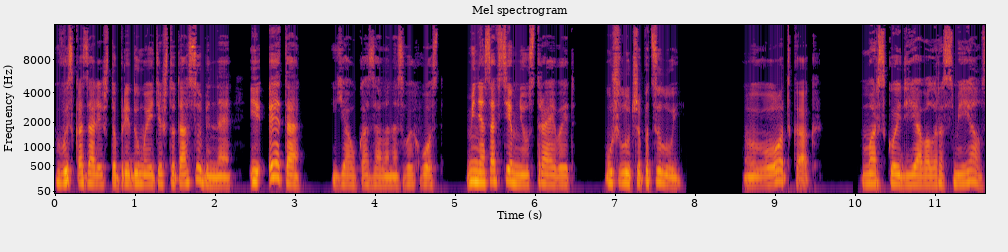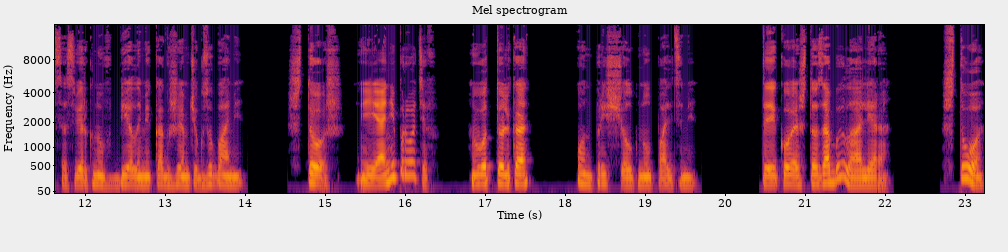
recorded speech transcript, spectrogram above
«Вы сказали, что придумаете что-то особенное, и это...» — я указала на свой хвост. «Меня совсем не устраивает. Уж лучше поцелуй». «Вот как!» Морской дьявол рассмеялся, сверкнув белыми, как жемчуг, зубами. «Что ж, я не против. Вот только...» Он прищелкнул пальцами. «Ты кое-что забыла, Алера?» «Что?»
